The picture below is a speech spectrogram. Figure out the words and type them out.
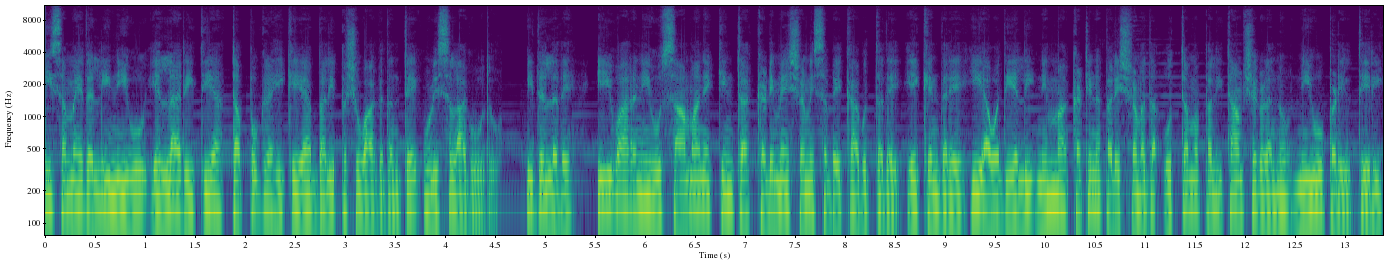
ಈ ಸಮಯದಲ್ಲಿ ನೀವು ಎಲ್ಲಾ ರೀತಿಯ ತಪ್ಪು ಗ್ರಹಿಕೆಯ ಬಲಿಪಶುವಾಗದಂತೆ ಉಳಿಸಲಾಗುವುದು. ಇದಲ್ಲದೆ, ಈ ವಾರ ನೀವು ಸಾಮಾನ್ಯಕ್ಕಿಂತ ಕಡಿಮೆ ಶ್ರಮಿಸಬೇಕಾಗುತ್ತದೆ, ಏಕೆಂದರೆ ಈ ಅವಧಿಯಲ್ಲಿ ನಿಮ್ಮ ಕಠಿಣ ಪರಿಶ್ರಮದ ಉತ್ತಮ ಫಲಿತಾಂಶಗಳನ್ನು ನೀವು ಪಡೆಯುತ್ತೀರಿ,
